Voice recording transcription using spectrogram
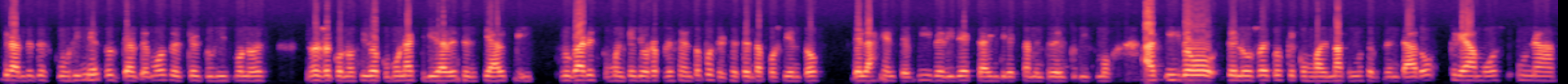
grandes descubrimientos que hacemos es que el turismo no es no es reconocido como una actividad esencial y lugares como el que yo represento, pues el 70% de la gente vive directa e indirectamente del turismo. Ha sido de los retos que como Almac hemos enfrentado. Creamos una,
